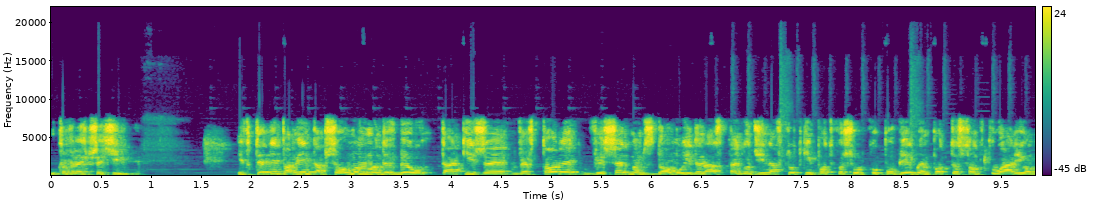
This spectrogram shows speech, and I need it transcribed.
Tylko wręcz przeciwnie. I wtedy pamiętam, przełomowy motyw był taki, że we wtorek wyszedłem z domu, 11 godzina, w krótkim podkoszulku, pobiegłem pod to sanktuarium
